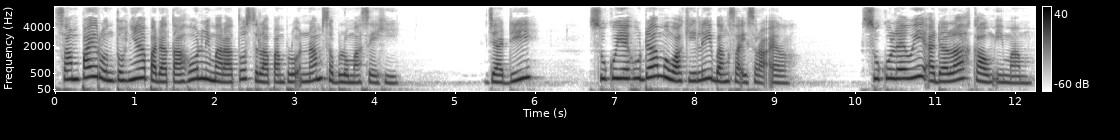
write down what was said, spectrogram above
sampai runtuhnya pada tahun 586 sebelum Masehi. Jadi, suku Yehuda mewakili bangsa Israel. Suku Lewi adalah kaum imam.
